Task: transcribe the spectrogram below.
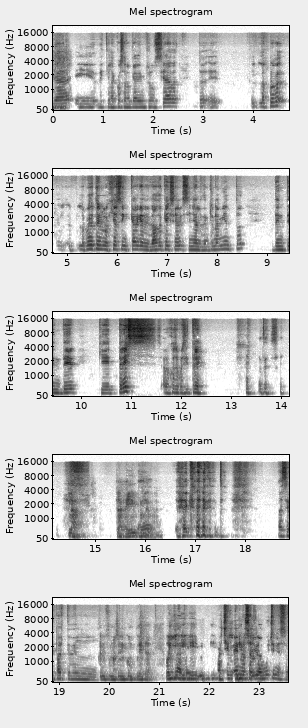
ya, eh, de que la cosa no queda bien pronunciada. Entonces, eh, la propia, tecnología se encarga de, dado que hay señales de entrenamiento, de entender que tres, a lo mejor se puede decir tres. claro, claro, ahí hay un problema. Hace parte del... Con información incompleta. Oye, eh, eh, eh nos ayuda mucho en eso.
